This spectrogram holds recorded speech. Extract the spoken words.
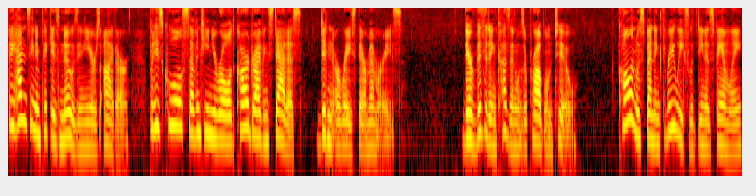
They hadn't seen him pick his nose in years either, but his cool 17 year old car driving status didn't erase their memories. Their visiting cousin was a problem, too. Colin was spending three weeks with Dina's family,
